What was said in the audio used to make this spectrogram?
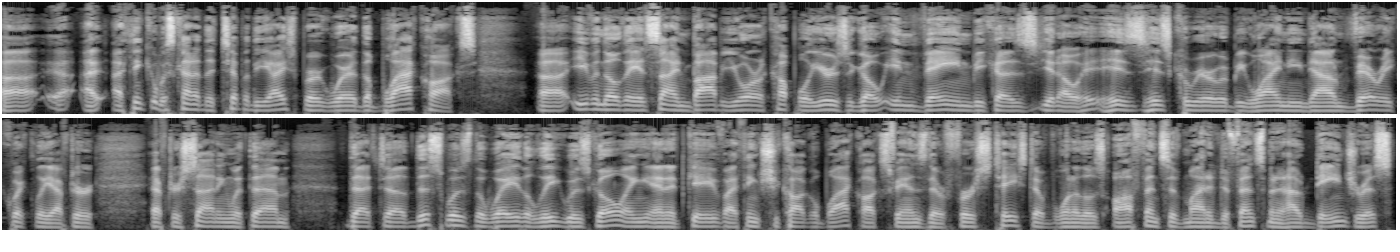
uh, I, I, think it was kind of the tip of the iceberg where the Blackhawks uh, even though they had signed Bobby Orr a couple of years ago in vain because you know his his career would be winding down very quickly after after signing with them. That uh, this was the way the league was going, and it gave I think Chicago Blackhawks fans their first taste of one of those offensive minded defensemen and how dangerous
